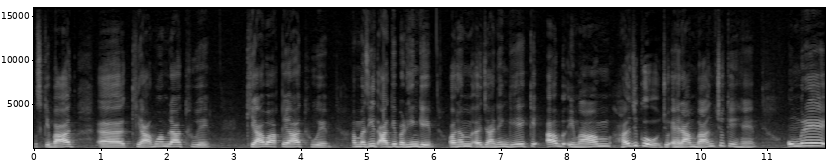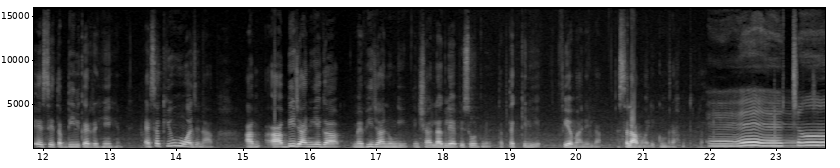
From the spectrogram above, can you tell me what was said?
اس کے بعد آ، کیا معاملات ہوئے؟ کیا واقعات ہوئے؟ ہم مزید آگے بڑھیں گے اور ہم جانیں گے کہ اب امام حج کو جو احرام باندھ چکے ہیں، عمرے سے تبدیل کر رہے ہیں۔ ایسا کیوں ہوا جناب؟ آپ آپ بھی جانیے گا، میں بھی جانوں گی۔ انشاءاللہ اگلے ایپیسوڈ میں، تب تک کے لیے، فی امان اللہ۔ السلام علیکم ورحمۃ اللہ۔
